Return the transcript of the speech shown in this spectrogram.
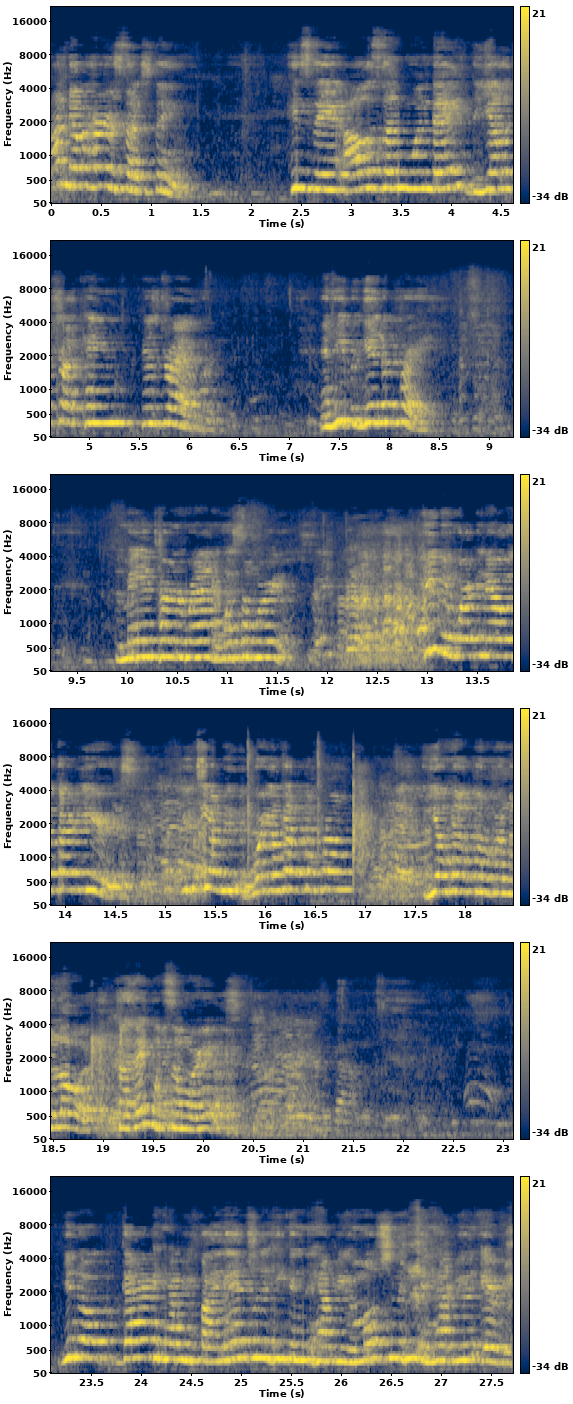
I never heard of such a thing. He said all of a sudden one day the yellow truck came his driveway and he began to pray. The man turned around and went somewhere else. He been working there over 30 years. You tell me where your help come from? Your help come from the Lord because they went somewhere else. You know, God can help you financially, He can help you emotionally, He can help you in every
